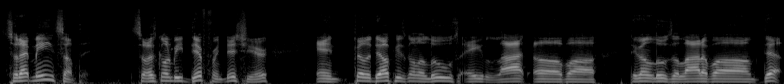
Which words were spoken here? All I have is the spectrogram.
So that means something. So it's going to be different this year, and Philadelphia is going to lose a lot of. Uh, they're going to lose a lot of um, depth.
